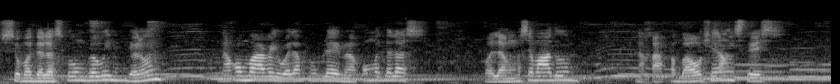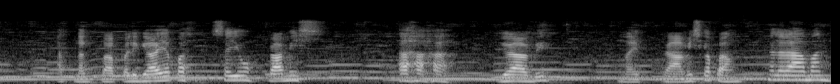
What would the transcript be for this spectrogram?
So, madalas kong gawin, ganun. Naku, Mari, walang problema. Kung madalas, walang masama doon. Nakakabawa siya ng stress. At nagpapaligaya pa sa'yo, promise. Hahaha, grabe. May promise ka pang nalalaman.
